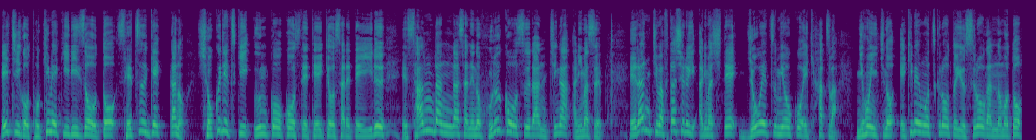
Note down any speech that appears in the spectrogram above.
越後ときめきリゾート雪月花の食事付き運行コースで提供されている、えー三段重ねのフルコースランチがあります。えーランチは2種類ありまして、上越妙高駅発は、日本一の駅弁を作ろうというスローガンのもと、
